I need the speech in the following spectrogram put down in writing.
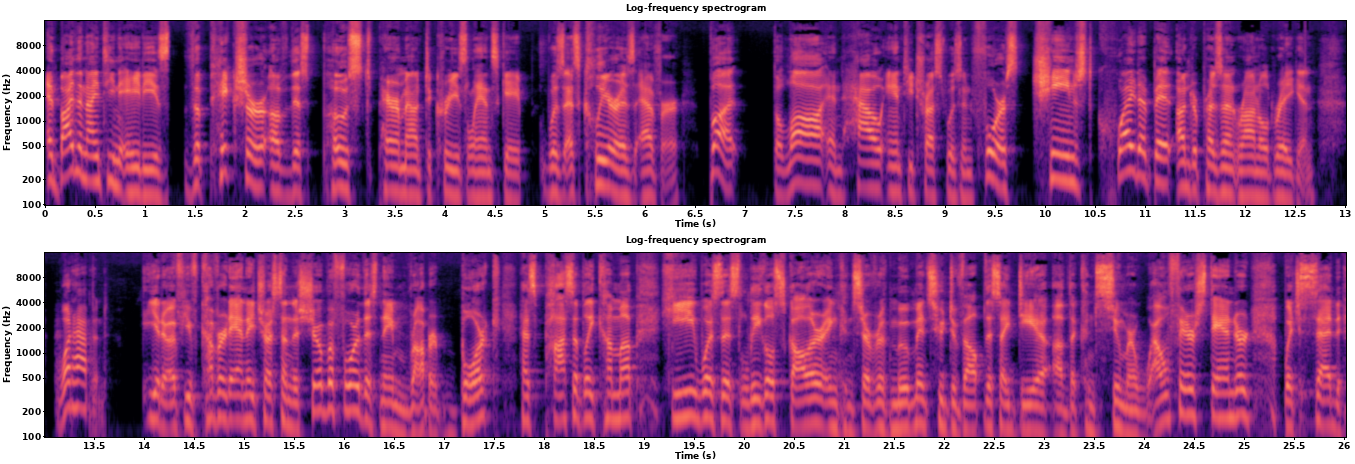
And by the 1980s, the picture of this post Paramount decrees landscape was as clear as ever. But the law and how antitrust was enforced changed quite a bit under President Ronald Reagan. What happened? You know, if you've covered antitrust on the show before, this name Robert Bork has possibly come up. He was this legal scholar in conservative movements who developed this idea of the consumer welfare standard, which said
